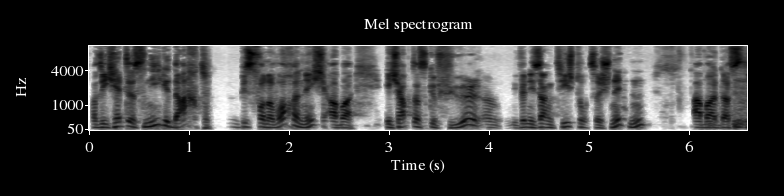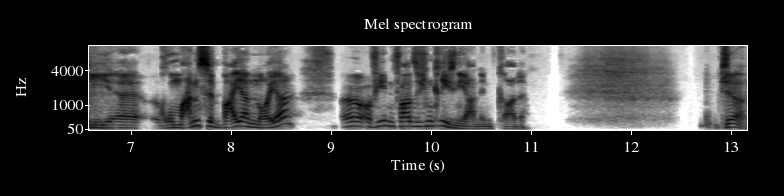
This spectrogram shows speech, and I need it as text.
Also ich hätte es nie gedacht, bis vor einer Woche nicht, aber ich habe das Gefühl, äh, ich will nicht sagen Tischtuch zerschnitten, aber dass die äh, Romanze Bayern Neuer äh, auf jeden Fall sich ein Krisenjahr nimmt gerade. Tja,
